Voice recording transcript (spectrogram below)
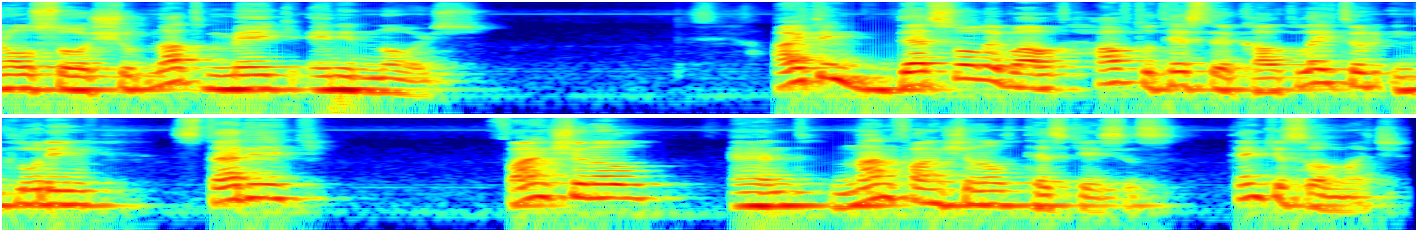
and also should not make any noise. I think that's all about how to test a calculator including static, functional, and non-functional test cases. Thank you so much.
